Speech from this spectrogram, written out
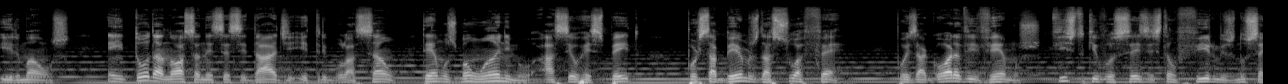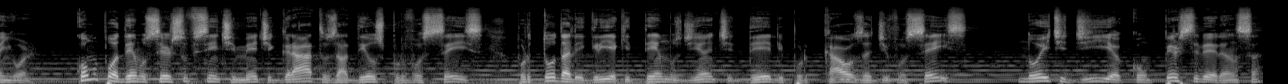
irmãos, em toda a nossa necessidade e tribulação, temos bom ânimo a seu respeito por sabermos da sua fé pois agora vivemos, visto que vocês estão firmes no Senhor. Como podemos ser suficientemente gratos a Deus por vocês, por toda a alegria que temos diante dele por causa de vocês? Noite e dia, com perseverança,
